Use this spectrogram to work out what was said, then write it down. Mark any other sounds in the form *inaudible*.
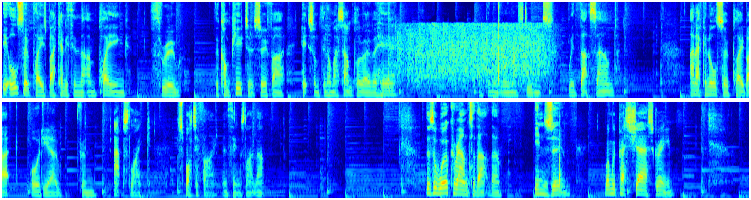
It also plays back anything that I'm playing through the computer. So if I hit something on my sampler over here, I can annoy my students with that sound. And I can also play back audio from apps like Spotify and things like that. There's a workaround to that though. In Zoom, when we press share screen,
